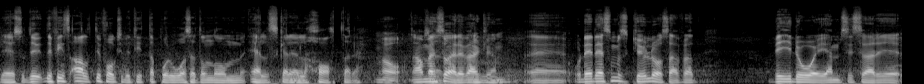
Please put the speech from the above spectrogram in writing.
Det, är så. Det, det finns alltid folk som vill titta på det oavsett om de älskar det eller hatar det. Ja. Ja men så är det verkligen. Eh, och det är det som är så kul då så här, för att vi då i MC Sverige,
